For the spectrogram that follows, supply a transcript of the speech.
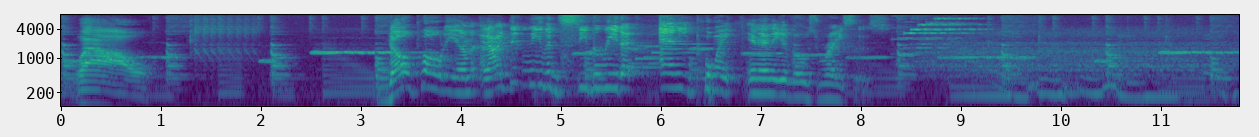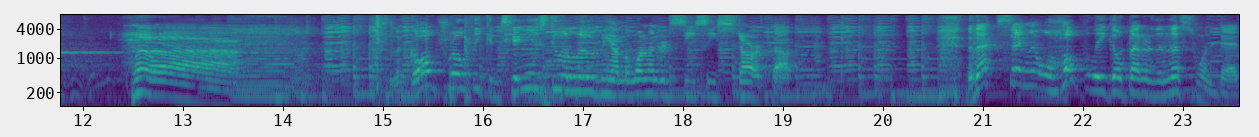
Wow. No podium, and I didn't even see the lead at any point in any of those races. The gold trophy continues to elude me on the 100cc Star Cup. The next segment will hopefully go better than this one did.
